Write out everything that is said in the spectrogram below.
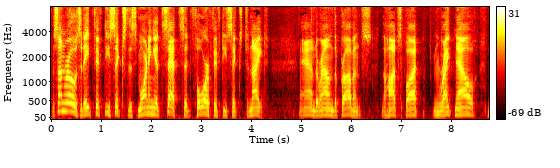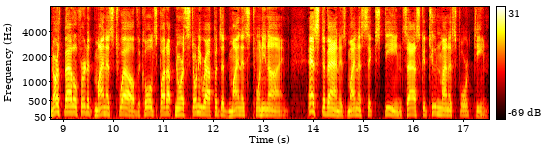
The sun rose at 8:56 this morning. It sets at 4:56 tonight. And around the province, the hot spot right now, North Battleford at minus 12. The cold spot up north, Stony Rapids at minus 29. Estevan is minus 16. Saskatoon minus 14.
